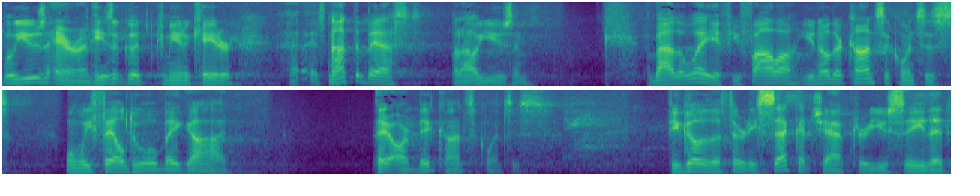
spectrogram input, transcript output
We'll use Aaron. He's a good communicator. Uh, it's not the best, but I'll use him. And by the way, if you follow, you know there are consequences when we fail to obey God. There are big consequences. If you go to the 32nd chapter, you see that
